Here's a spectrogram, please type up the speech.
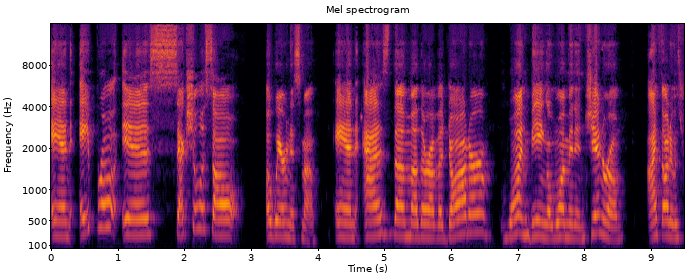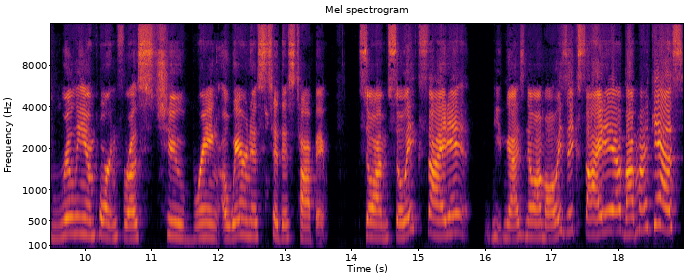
And April is Sexual Assault Awareness Month. And as the mother of a daughter, one being a woman in general, I thought it was really important for us to bring awareness to this topic. So I'm so excited you guys know I'm always excited about my guests,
